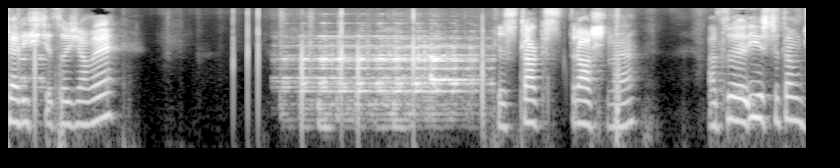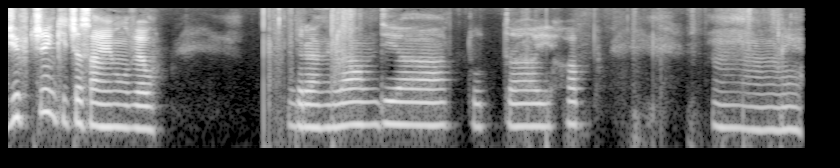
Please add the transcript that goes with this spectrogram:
Słyszeliście co, ziomy? To jest tak straszne. A to jeszcze tam dziewczynki czasami mówią. Grenlandia, tutaj, hop. Mm.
